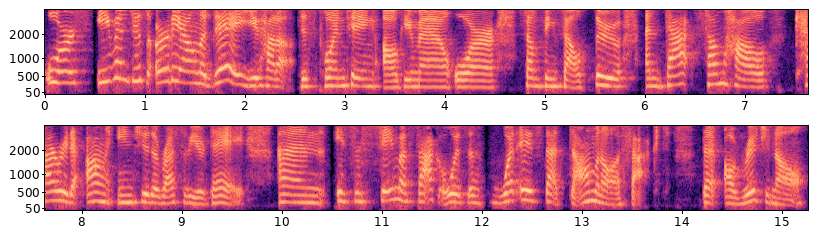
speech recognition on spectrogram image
or even just early on the day, you had a disappointing argument or something fell through, and that somehow carried on into the rest of your day. And it's the same effect with what is that domino effect? The original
